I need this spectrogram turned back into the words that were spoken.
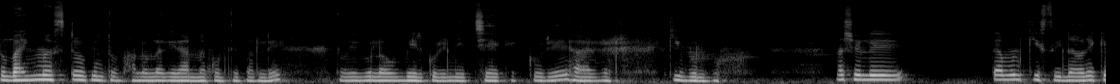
তো বাইং মাছটাও কিন্তু ভালো লাগে রান্না করতে পারলে। তো এগুলোও বের করে নিচ্ছে এক এক করে, আর কি বলব? আসলে তেমন কিছুই না। অনেকে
